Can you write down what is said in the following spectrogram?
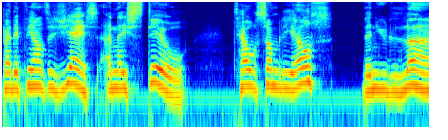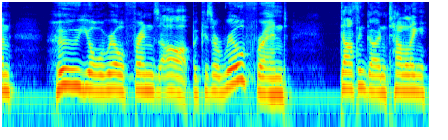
But if the answer is yes and they still tell somebody else then you learn who your real friends are because a real friend doesn't go and telling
